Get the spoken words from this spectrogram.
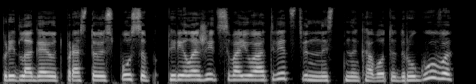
предлагают простой способ переложить свою ответственность на кого-то другого,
